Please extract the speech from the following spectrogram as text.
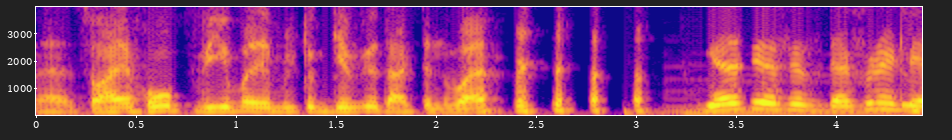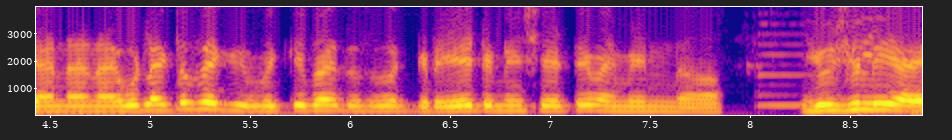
Uh, so I hope we were able to give you that environment. yes, yes, yes, definitely. And and I would like to say, Vicky bhai, this is a great initiative. I mean, uh, usually I,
